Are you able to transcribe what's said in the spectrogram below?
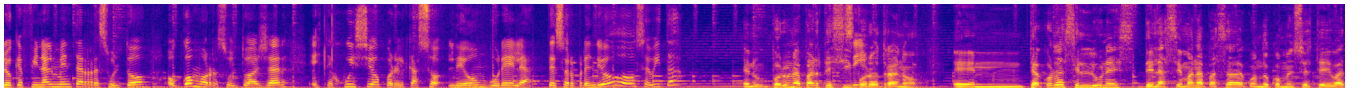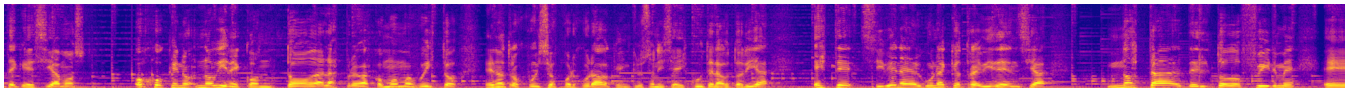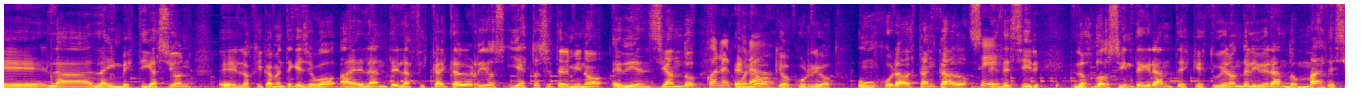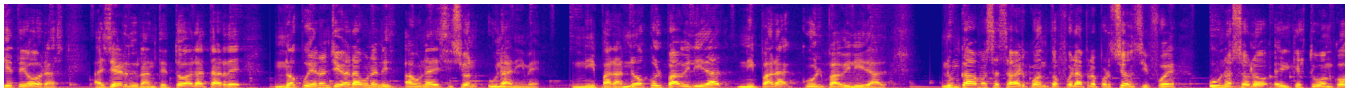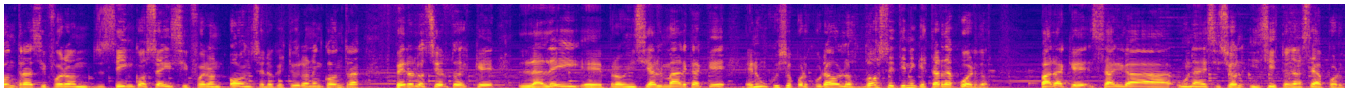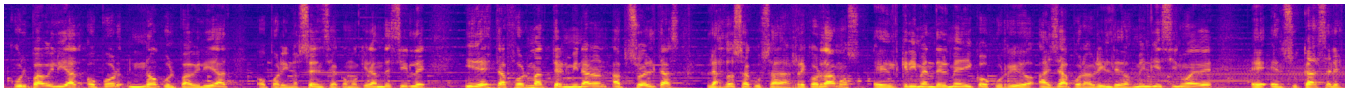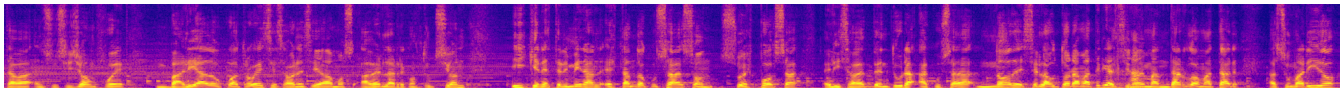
lo que finalmente resultó o cómo resultó ayer este juicio por el caso León Burela. ¿Te sorprendió, Cevita? por una parte sí, por otra no. Em, ¿Te acordás el lunes de la semana pasada cuando comenzó este debate que decíamos Ojo que no, no viene con todas las pruebas como hemos visto en otros juicios por jurado, que incluso ni se discute la autoría. Este, si bien hay alguna que otra evidencia, no está del todo firme eh, la, investigación, eh, lógicamente, que llevó adelante la fiscal Claudio Ríos y esto se terminó evidenciando en lo que ocurrió. Un jurado estancado, es decir, los dos integrantes que estuvieron deliberando más de siete horas ayer durante toda la tarde no pudieron llegar a una, a una decisión unánime ni para no culpabilidad ni para culpabilidad. Nunca vamos a saber cuánto fue la proporción, si fue uno solo el que estuvo en contra, si fueron cinco, seis, si fueron once los que estuvieron en contra, pero lo cierto es que la ley eh, provincial marca que en un juicio por jurado los 12 tienen que estar de acuerdo para que salga una decisión, insisto, ya sea por culpabilidad o por no culpabilidad o por inocencia, como quieran decirle, y de esta forma terminaron absueltas las dos acusadas. Recordamos el crimen del médico ocurrido allá por abril de 2019, eh, en su casa, él estaba en su sillón, fue baleado cuatro veces, ahora enseguida vamos a ver la reconstrucción, y quienes terminan estando acusadas son su esposa, Elizabeth Ventura, acusada no de ser la autora material, sino de mandarlo a matar a su marido,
